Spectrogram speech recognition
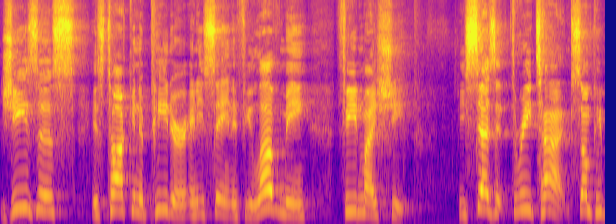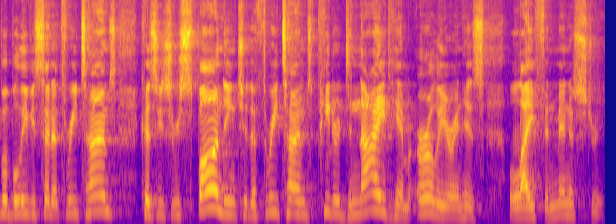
Jesus is talking to Peter and he's saying, If you love me, feed my sheep. He says it three times. Some people believe he said it three times because he's responding to the three times Peter denied him earlier in his life and ministry.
